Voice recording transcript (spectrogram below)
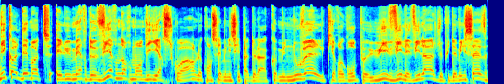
Nicole Desmottes, élue maire de Vire-Normandie hier soir. Le conseil municipal de la commune nouvelle, qui regroupe huit villes et villages depuis 2016,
